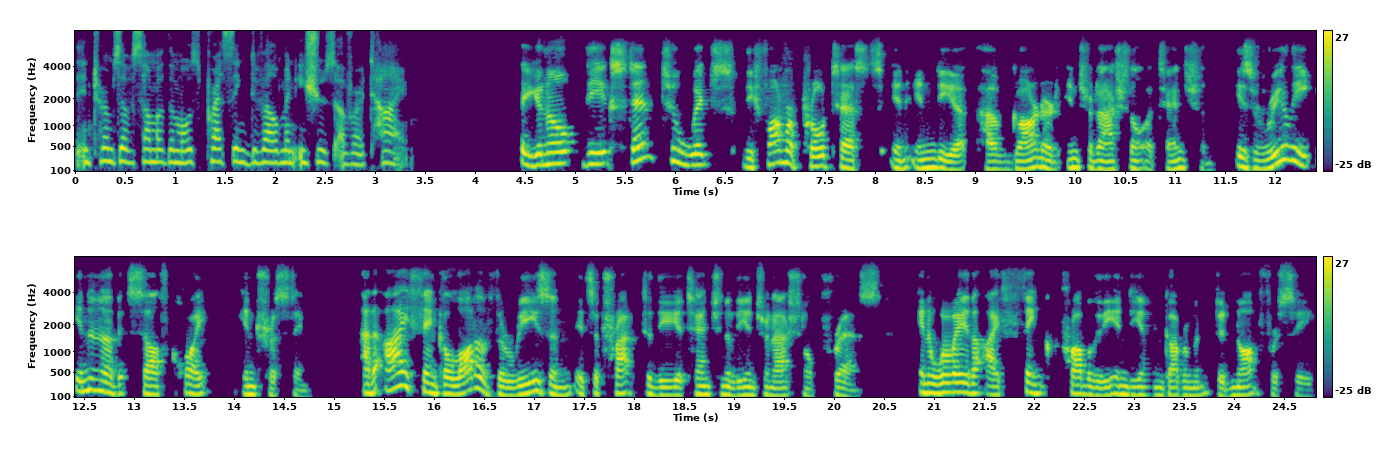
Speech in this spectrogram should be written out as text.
in terms of some of the most pressing development issues of our time. You know, the extent to which the farmer protests in India have garnered international attention is really, in and of itself, quite interesting. And I think a lot of the reason it's attracted the attention of the international press in a way that I think probably the Indian government did not foresee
